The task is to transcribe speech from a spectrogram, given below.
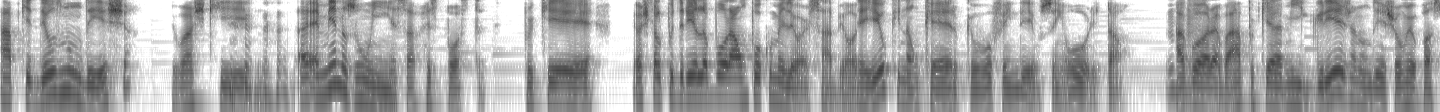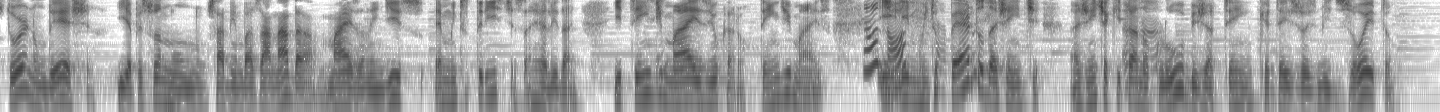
Ah, porque Deus não deixa. Eu acho que é menos ruim essa resposta. Porque eu acho que ela poderia elaborar um pouco melhor, sabe? Ó, é eu que não quero, porque eu vou ofender o Senhor e tal. Uhum. Agora, ah, porque a minha igreja não deixa, ou o meu pastor não deixa, e a pessoa não, não sabe embasar nada mais além disso, é muito triste essa realidade. E tem Sim. demais, viu, Carol? Tem demais. Ah, E, nossa, e muito perto puxa. da gente. A gente aqui tá no Aham. clube, já tem, que desde 2018,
